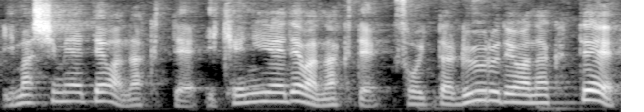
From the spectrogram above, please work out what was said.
戒めではなくて、生贄ではなくて、そういったルールではなくて、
